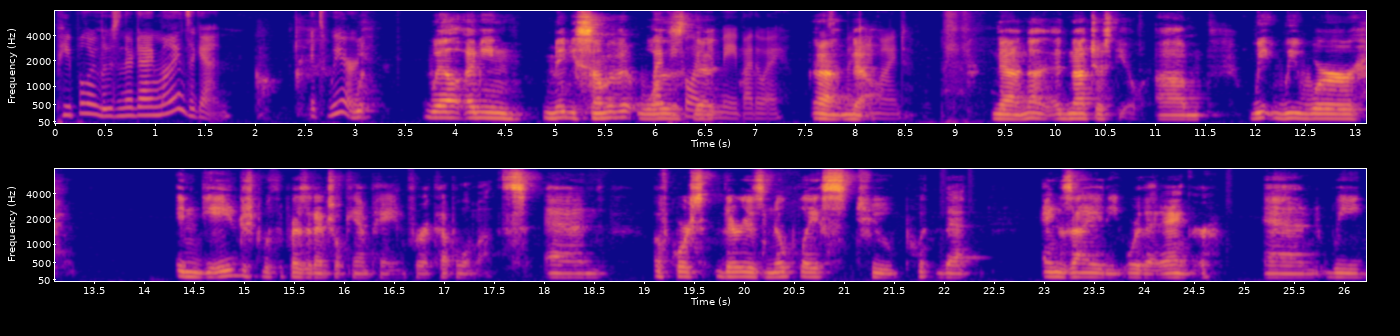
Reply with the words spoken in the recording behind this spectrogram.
people are losing their dang minds again. It's weird. Well, well I mean, maybe some of it was. By people, that, I mean me, by the way. Uh, no. no, not, not just you. Um, we, we were engaged with the presidential campaign for a couple of months. And of course, there is no place to put that anxiety or that anger. And we,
